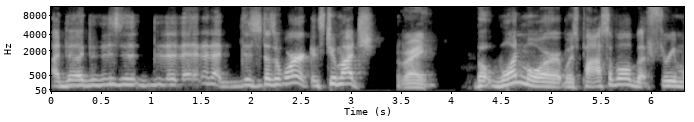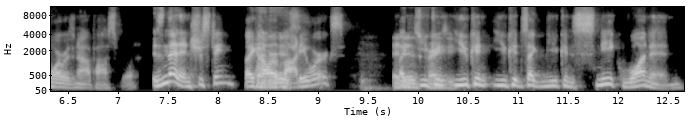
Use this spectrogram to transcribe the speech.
uh, like this is this doesn't work. It's too much. Right. but one more was possible but three more was not possible. Isn't that interesting? Like how That our is. body works? It like is you crazy. can you can you could like you can sneak one in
